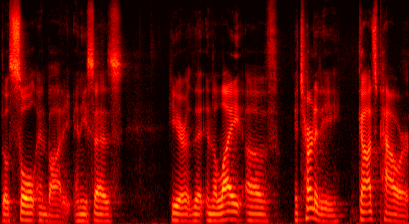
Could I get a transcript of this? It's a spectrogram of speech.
both soul and body. And he says here that in the light of eternity, God's power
